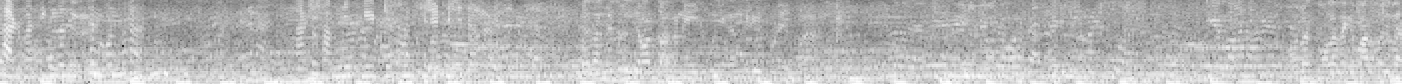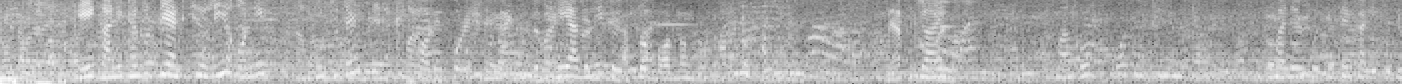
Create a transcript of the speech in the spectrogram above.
ঝাড়বাতিগুলো দেখছেন বন্ধুরা? আর সামনে ভিড় দেখুন, ঠেলে ঠেলে যাচ্ছে। এই কালী ঠাকুরটি অ্যাকচুয়ালি অনেক উঁচুতে করে করেছে। এই আদলেই তৈরি জয় মা। মাগো দু হাজার পঁচিশের কালী পুজো।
